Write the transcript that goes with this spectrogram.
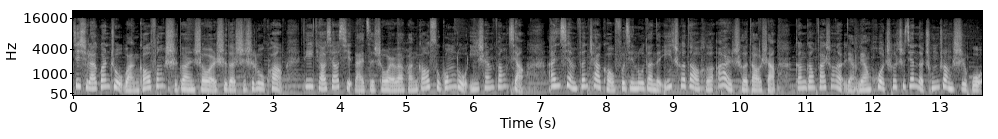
继续来关注晚高峰时段首尔市的实时路况。第一条消息来自首尔外环高速公路依山方向安县分岔口附近路段的一车道和二车道上，刚刚发生了两辆货车之间的冲撞事故。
